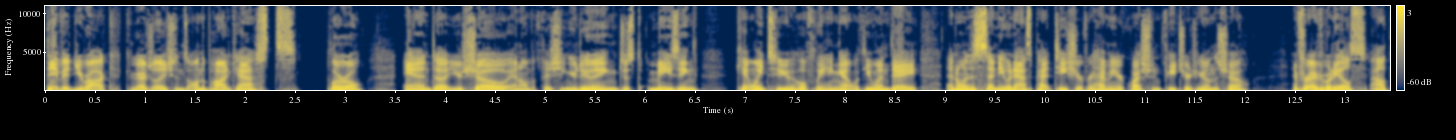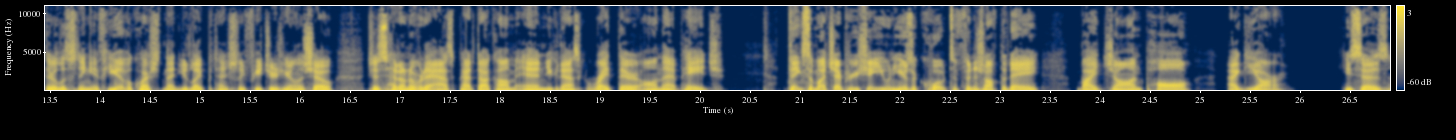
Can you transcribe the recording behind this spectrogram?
david you rock congratulations on the podcasts plural and uh, your show and all the fishing you're doing just amazing can't wait to hopefully hang out with you one day. And I want to send you an Ask Pat t shirt for having your question featured here on the show. And for everybody else out there listening, if you have a question that you'd like potentially featured here on the show, just head on over to askpat.com and you can ask right there on that page. Thanks so much. I appreciate you. And here's a quote to finish off the day by John Paul Aguiar. He says,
